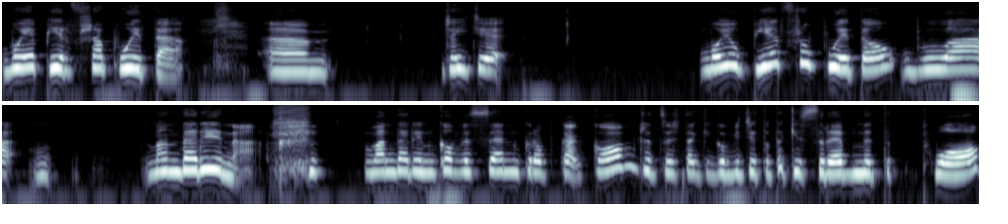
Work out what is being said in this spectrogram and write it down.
moja pierwsza płyta. Um, czajcie, moją pierwszą płytą była mandaryna. mandarynkowysen.com czy coś takiego, wiecie, to takie srebrne tło,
